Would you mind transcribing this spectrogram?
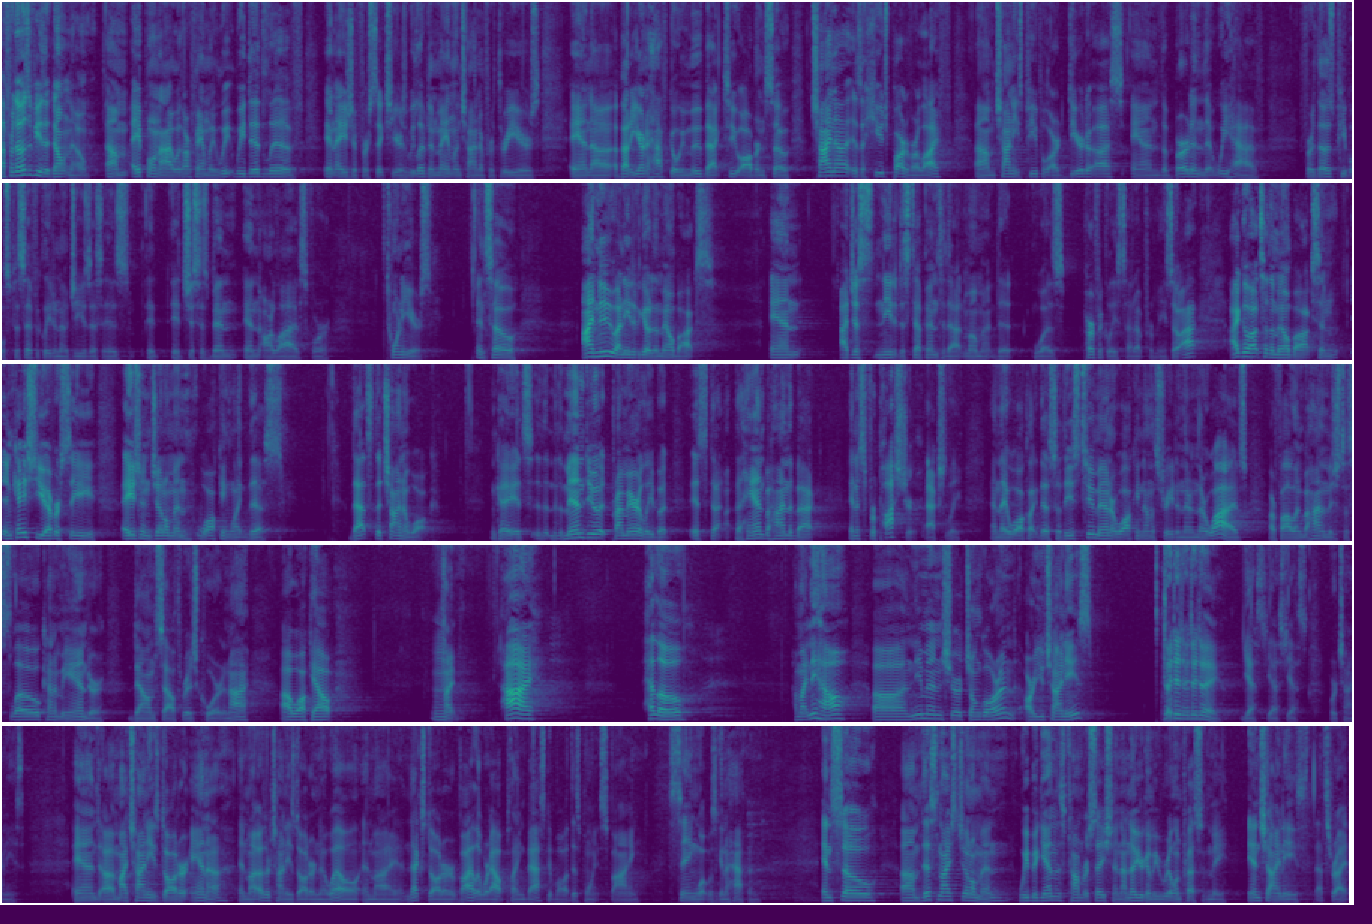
uh, for those of you that don't know, um, April and I, with our family, we, we did live in Asia for six years. We lived in mainland China for three years. And uh, about a year and a half ago, we moved back to Auburn. So China is a huge part of our life. Um, Chinese people are dear to us, and the burden that we have for those people specifically to know Jesus is it, it just has been in our lives for 20 years. And so I knew I needed to go to the mailbox. And I just needed to step into that moment that was perfectly set up for me. So I, I go out to the mailbox, and in case you ever see Asian gentlemen walking like this, that's the China walk. Okay, it's the, the men do it primarily, but it's the, the hand behind the back, and it's for posture actually. And they walk like this. So these two men are walking down the street, and then their wives are following behind them. It's just a slow kind of meander down South Ridge Court. And I, I walk out I'm like, hi, hello. I'm like, ni hao, uh, ni men shi Zhongguoren? Are you Chinese? Yes, yes, yes, we're Chinese. And uh, my Chinese daughter, Anna, and my other Chinese daughter, Noelle, and my next daughter, Violet, were out playing basketball at this point, spying, seeing what was going to happen. And so, um, this nice gentleman, we began this conversation. I know you're going to be real impressed with me in Chinese. That's right.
